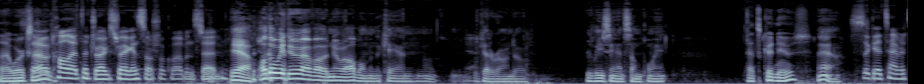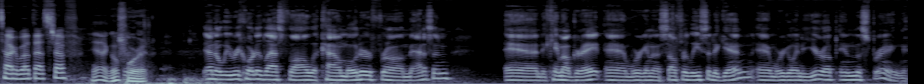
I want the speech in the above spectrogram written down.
That works So out. call it the Drugs Dragons Social Club instead. Yeah, although we do have a new album in the can. We'll get around to releasing at some point. That's good news. Yeah. It's a good time to talk about that stuff. Yeah, go for it. Yeah, no, we recorded last fall with Kyle Motor from Madison, and it came out great. And we're gonna self-release it again, and we're going to Europe in the spring.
